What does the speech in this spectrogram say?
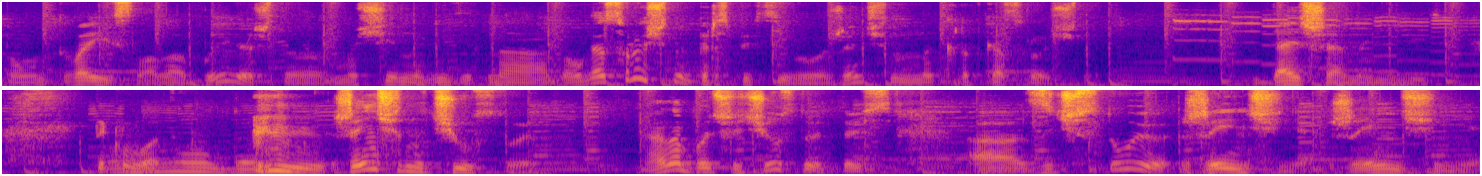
по-моему, твои слова были, что мужчина видит на долгосрочную перспективу, а женщина на краткосрочную. Дальше она не видит. Так вот, ну, да. женщина чувствует. Она больше чувствует, то есть а, зачастую женщине, женщине,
